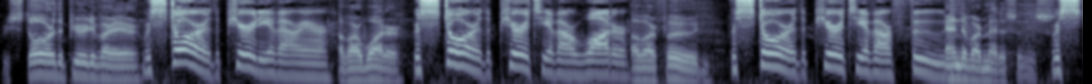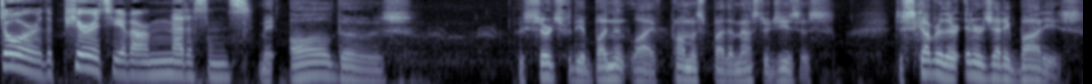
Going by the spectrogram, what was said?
Restore the purity of our air, Restore the purity of our air. of our water, Restore the purity of our water. of our food, Restore the purity of our food. and of our medicines. Restore the purity of our medicines. May all those who search for the abundant life promised by the Master Jesus discover their energetic bodies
